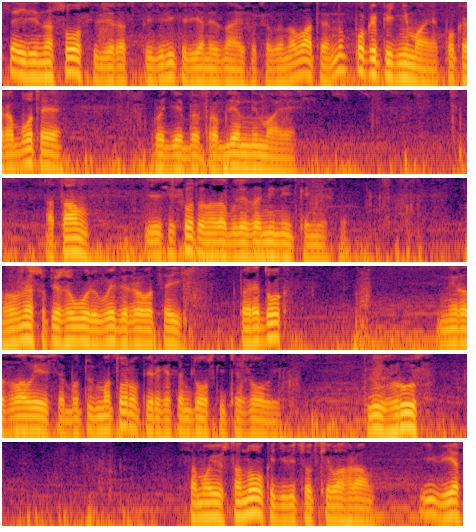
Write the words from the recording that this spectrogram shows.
Це или насос, или розпределитель, я не знаю, що це винувате. Ну, поки піднімає, поки працює, вроді би проблем немає. А там, якщо що, то треба буде замінити, звісно. Головне, щоб я ж говорю, видержав оцей передок, не розвалився, бо тут мотор, во-первых, СМДовський тяжелий. Плюс груз самої установки 900 кг і вес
